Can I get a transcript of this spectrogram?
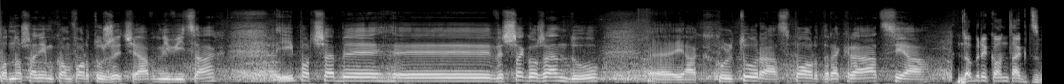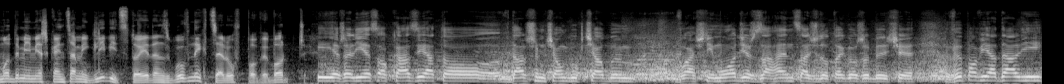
podnoszeniem komfortu życia w Gliwicach i potrzeby wyższego rzędu, jak kultura, sport, rekreacja, Dobry kontakt z młodymi mieszkańcami Gliwic to jeden z głównych celów powyborczych. Jeżeli jest okazja, to w dalszym ciągu chciałbym właśnie młodzież zachęcać do tego, żeby się wypowiadali,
